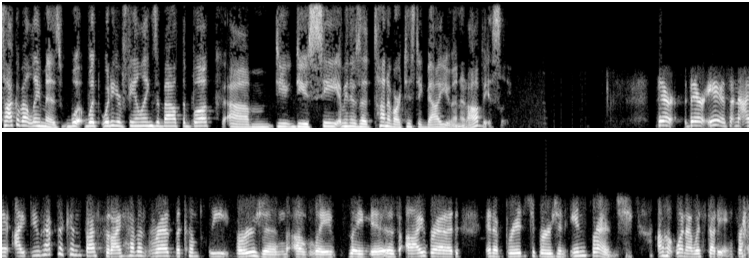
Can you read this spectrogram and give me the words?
talk about Les Mis. What, what, what are your feelings about the book? Um, do you, do you see, I mean, there's a ton of artistic value in it, obviously. There, there is, and I, I do have to confess that I haven't read the complete version of Les, Les Mis. I read an abridged version in French uh, when I was studying French.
